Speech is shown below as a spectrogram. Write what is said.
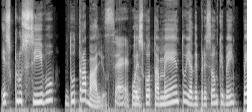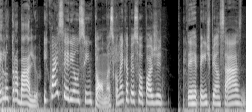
exclusivo do trabalho. Certo. O esgotamento e a depressão que vem pelo trabalho. E quais seriam os sintomas? Como é que a pessoa pode de repente pensar o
